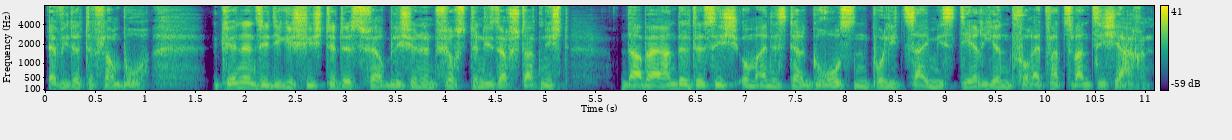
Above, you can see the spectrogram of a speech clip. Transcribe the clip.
erwiderte Flambeau. Kennen Sie die Geschichte des verblichenen Fürsten dieser Stadt nicht? Dabei handelt es sich um eines der großen Polizeimysterien vor etwa zwanzig Jahren.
